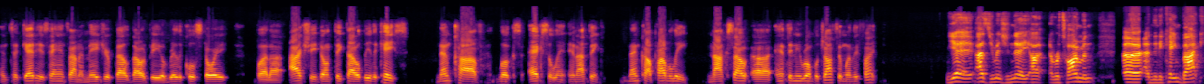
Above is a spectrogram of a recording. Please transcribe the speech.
and to get his hands on a major belt. That would be a really cool story. But uh, I actually don't think that'll be the case. Nemkov looks excellent, and I think Nemkov probably knocks out uh, Anthony Rumble Johnson when they fight. Yeah, as you mentioned there, uh, a retirement, uh, and then he came back.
